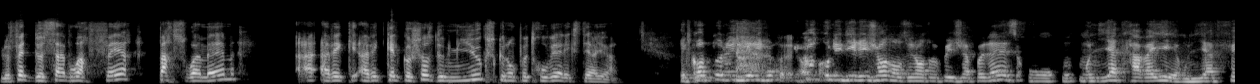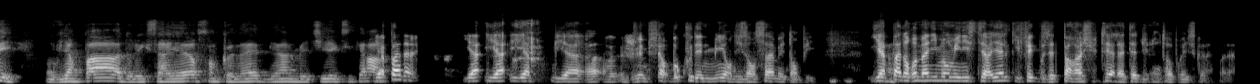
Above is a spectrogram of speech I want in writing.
le fait de savoir faire par soi-même avec, avec quelque chose de mieux que ce que l'on peut trouver à l'extérieur. Et quand on, est dirigeant, quand on est dirigeant dans une entreprise japonaise, on, on, y a travaillé, on y a fait. On ne vient pas de l'extérieur sans connaître bien le métier, etc. Il n'y a pas de, il y a, il y a, il y a, je vais me faire beaucoup d'ennemis en disant ça, mais tant pis. Il n'y a pas de remaniement ministériel qui fait que vous êtes parachuté à la tête d'une entreprise. Quoi. Voilà.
